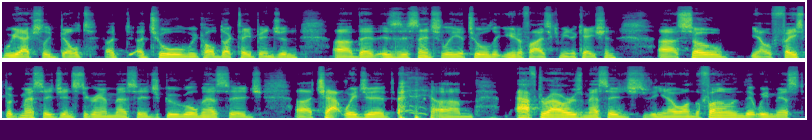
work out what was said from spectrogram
we actually built a, a, tool we call Duct Tape Engine uh, that is essentially a tool that unifies communication. Uh, so you know, Facebook message, Instagram message, Google message, uh, chat widget, um, after hours message, you know, on the phone that we missed.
